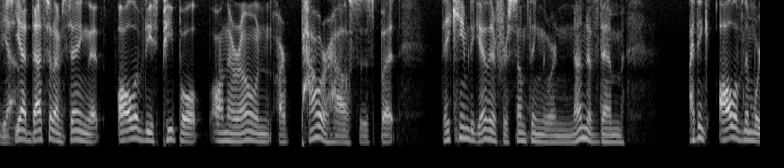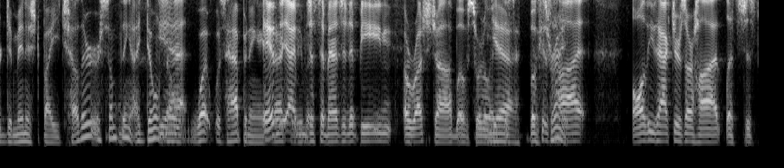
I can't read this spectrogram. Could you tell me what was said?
Yeah. yeah, that's what I'm saying. That all of these people on their own are powerhouses, but they came together for something where none of them. I think all of them were diminished by each other or something. I don't Yeah. know what was happening exactly. and I but- just imagine it being a rush job of sort of like Yeah, this book is right. hot, all these actors are hot. Let's just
